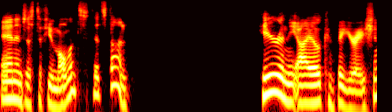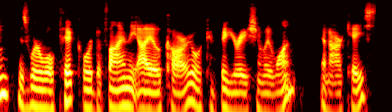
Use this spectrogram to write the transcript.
and in just a few moments, it's done. Here in the I.O. configuration is where we'll pick or define the I.O. card or configuration we want. In our case,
